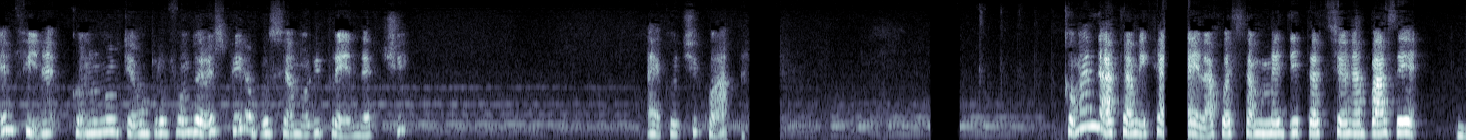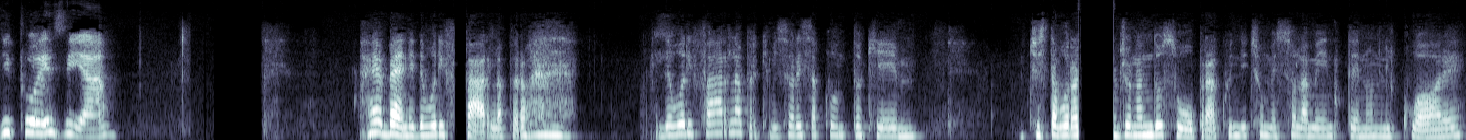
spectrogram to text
E infine, con un ultimo profondo respiro, possiamo riprenderci Eccoci qua. Com'è andata Michaela questa meditazione a base di poesia? Eh bene, devo rifarla però. Devo rifarla perché mi sono resa conto che mm, ci stavo ragionando sopra, quindi ci ho messo la mente, non il cuore,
